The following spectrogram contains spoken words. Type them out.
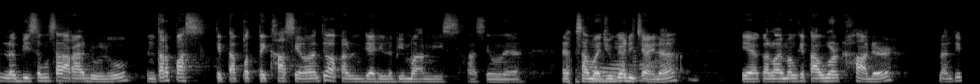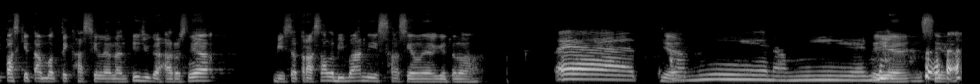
lebih sengsara dulu, ntar pas kita petik hasilnya itu akan jadi lebih manis hasilnya. Dan sama oh. juga di China, ya kalau emang kita work harder, nanti pas kita metik hasilnya nanti juga harusnya bisa terasa lebih manis hasilnya gitu loh. Eh, yeah. amin, amin. Iya, yes, yeah.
